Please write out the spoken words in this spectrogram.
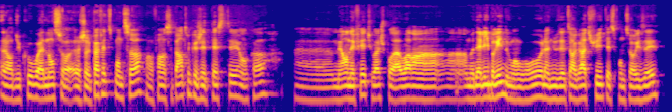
Alors du coup, ouais, non, sur, j'avais pas fait de sponsor. Enfin, c'est pas un truc que j'ai testé encore. Euh, mais en effet, tu vois, je pourrais avoir un, un, modèle hybride où en gros la newsletter gratuite est sponsorisée,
